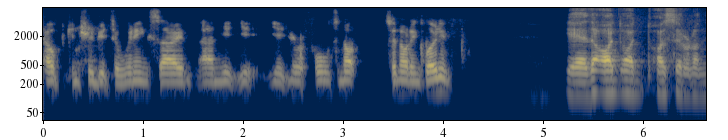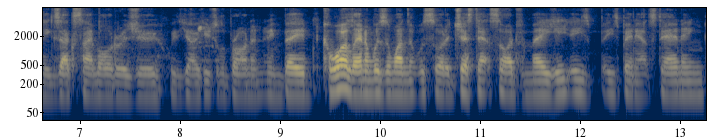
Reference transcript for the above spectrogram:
help contribute to winning. So um, you, you, you're a fool to not to not include him. Yeah, the, I, I, I settled on the exact same order as you with Jokic, LeBron, and Embiid. Kawhi Leonard was the one that was sort of just outside for me. He, he's he's been outstanding.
